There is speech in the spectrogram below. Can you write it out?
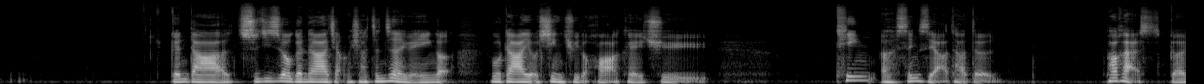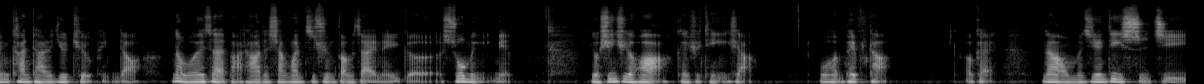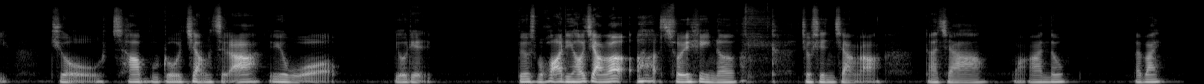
跟大家实际之后跟大家讲一下真正的原因了。如果大家有兴趣的话，可以去听呃 Cynthia 他的 Podcast 跟看他的 YouTube 频道。那我会再把他的相关资讯放在那个说明里面。有兴趣的话，可以去听一下。我很佩服他。OK，那我们今天第十集就差不多这样子啦，因为我有点没有什么话题好讲了啊，所以呢就先讲啦。大家晚安喽。拜拜。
